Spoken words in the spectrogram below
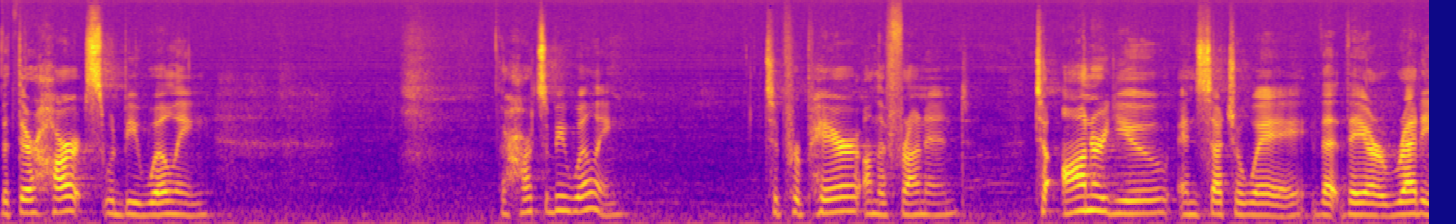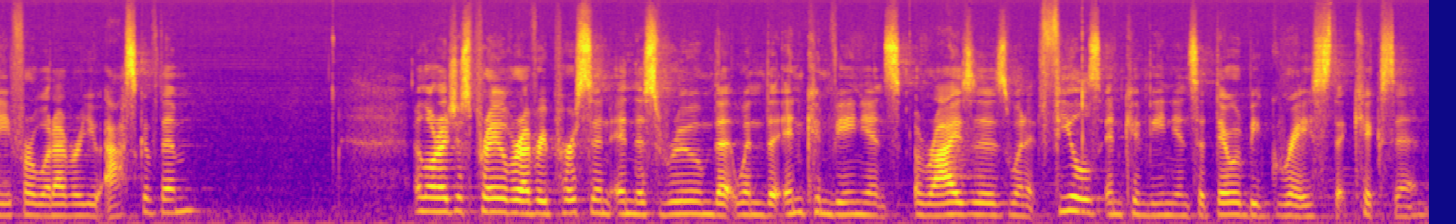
that their hearts would be willing, their hearts would be willing to prepare on the front end, to honor you in such a way that they are ready for whatever you ask of them. And Lord, I just pray over every person in this room that when the inconvenience arises, when it feels inconvenience, that there would be grace that kicks in,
